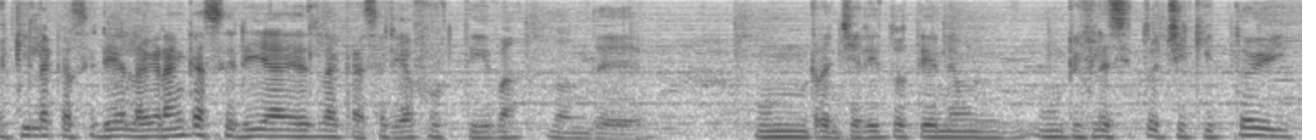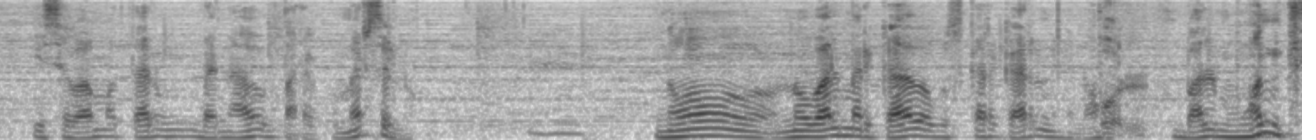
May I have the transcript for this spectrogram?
Aquí la cacería, la gran cacería es la cacería furtiva, donde un rancherito tiene un, riflecito chiquito y, se va a matar un venado para comérselo. No, no va al mercado a buscar carne, no, va al monte.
